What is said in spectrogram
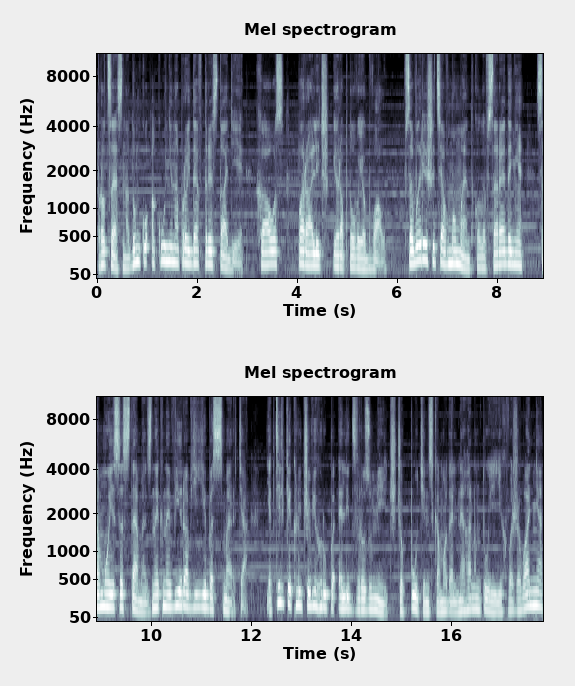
Процес, на думку Акуніна, пройде в три стадії: хаос, параліч і раптовий обвал. Все вирішиться в момент, коли всередині самої системи зникне віра в її безсмертя, Як тільки ключові групи еліт зрозуміють, що путінська модель не гарантує їх виживання,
